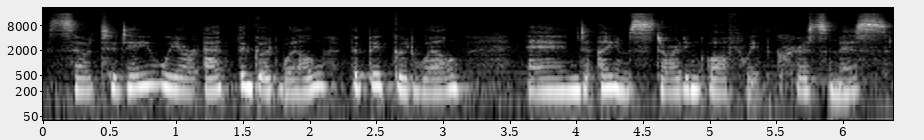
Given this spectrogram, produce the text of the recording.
so today we are at the Goodwill, the big Goodwill, and I am starting off with Christmas.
